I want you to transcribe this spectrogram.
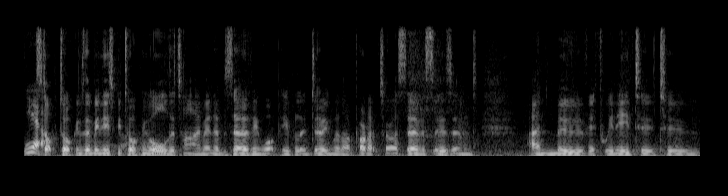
yeah. stop talking to them. We need to be talking all the time and observing what people are doing with our products or our services and and move if we need to to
